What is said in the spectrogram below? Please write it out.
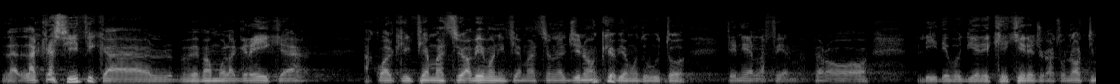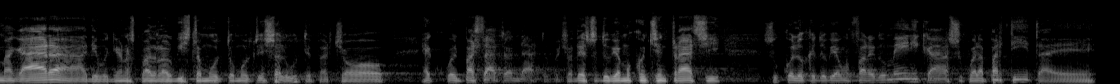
la, la, classifica, avevamo la infiammazione, aveva un'infiammazione al ginocchio, abbiamo dovuto tenerla ferma, però lì devo dire che Chieri ha giocato un'ottima gara, devo dire una squadra l'ho vista molto molto in salute, perciò ecco, quel passato è andato, perciò adesso dobbiamo concentrarci su quello che dobbiamo fare domenica, su quella partita e,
